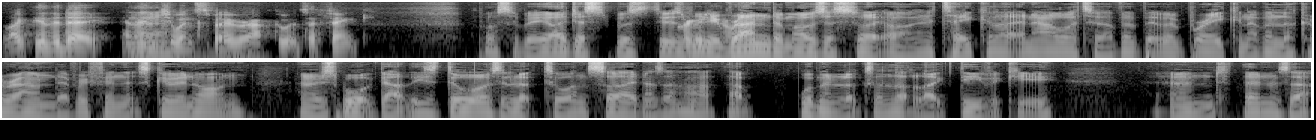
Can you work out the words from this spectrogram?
like the other day, and Yeah. then she went to Spoga afterwards. I think. Possibly. I just was. It was Pretty really sure. random. I was just like, oh, I'm going to take like an hour to have a bit of a break and have a look around everything that's going on. And I just walked out these doors and looked to one side, and I was like, oh, that woman looks a lot like Diva Q. And then was that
